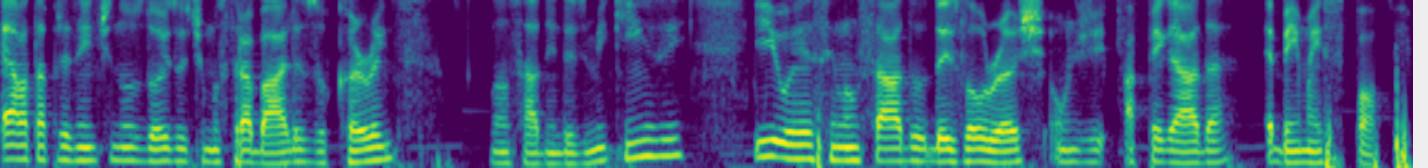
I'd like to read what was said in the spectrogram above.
ela está presente nos dois últimos trabalhos, o Currents, lançado em 2015, e o recém-lançado The Slow Rush, onde a pegada é bem mais pop.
